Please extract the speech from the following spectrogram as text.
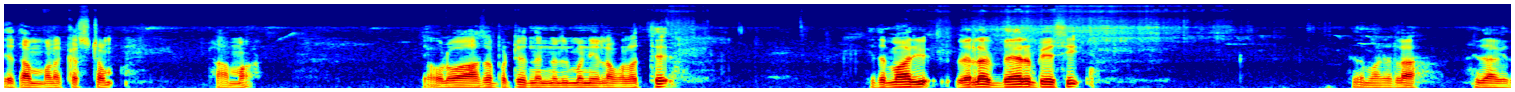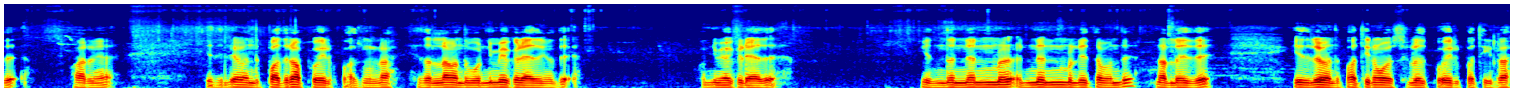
இதுதான் மன கஷ்டம். ஆமாம் எவ்வளோ ஆசைப்பட்டு இந்த நெல்மணியெல்லாம் வளர்த்து இது மாதிரி விலை பேரம் பேசி இது மாதிரிலாம் இதாகுது. பாருங்கள் இதிலே வந்து பதிரா போயிருப்பாருங்களா இதெல்லாம் வந்து ஒன்றுமே கிடையாதுங்க இது. ஒன்றுமே கிடையாது. இந்த நென்ம நென்மணியத்தை வந்து நல்ல இது இதில் வந்து பார்த்திங்கன்னா ஒரு சிலது போயிருக்கு பார்த்தீங்களா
